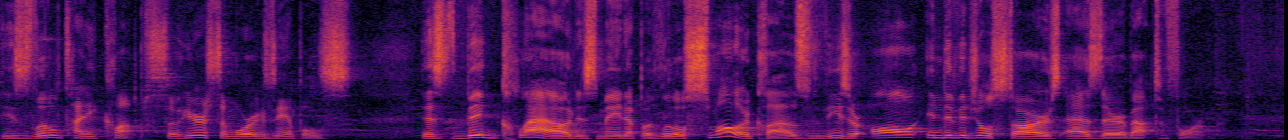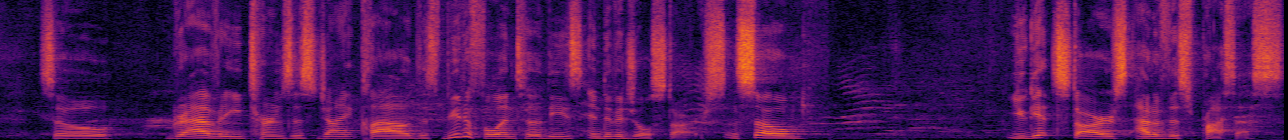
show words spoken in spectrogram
these little tiny clumps. So here are some more examples this big cloud is made up of little smaller clouds. These are all individual stars as they're about to form. So gravity turns this giant cloud, this beautiful, into these individual stars. And so you get stars out of this process.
